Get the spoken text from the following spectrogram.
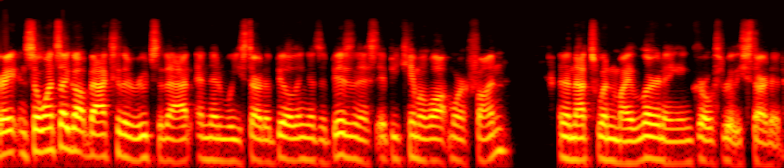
right? And so once i got back to the roots of that and then we started building as a business it became a lot more fun. And then that's when my learning and growth really started.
